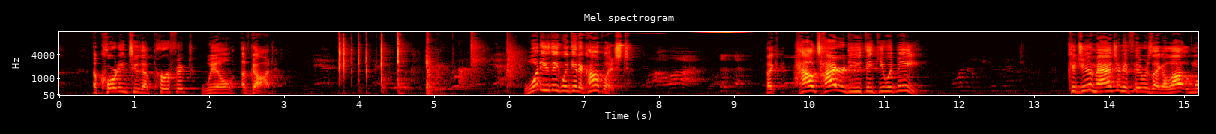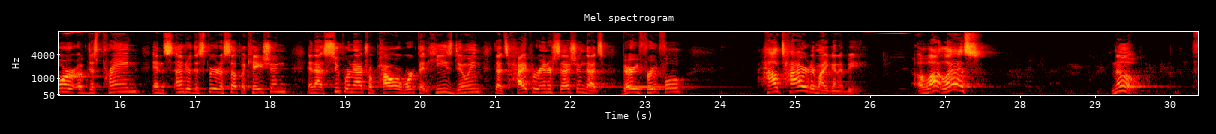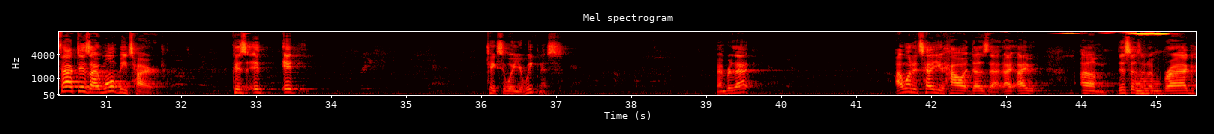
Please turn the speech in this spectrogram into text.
according to the perfect will of God? What do you think would get accomplished? Like, how tired do you think you would be? Could you imagine if there was like a lot more of just praying and under the spirit of supplication and that supernatural power work that he's doing that's hyper intercession, that's very fruitful? How tired am I going to be? A lot less. No. Fact is, I won't be tired because it, it takes away your weakness. Remember that? I want to tell you how it does that. I, I um, this isn't a mm-hmm. brag.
